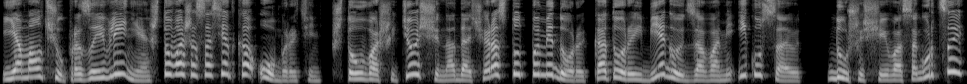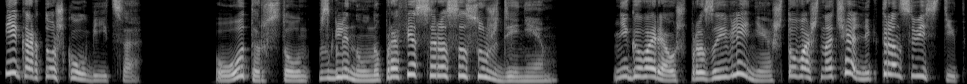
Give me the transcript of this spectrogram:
«Я молчу про заявление, что ваша соседка оборотень, что у вашей тещи на даче растут помидоры, которые бегают за вами и кусают, душащие вас огурцы и картошка-убийца». Уотерстоун взглянул на профессора с осуждением. «Не говоря уж про заявление, что ваш начальник трансвестит»,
